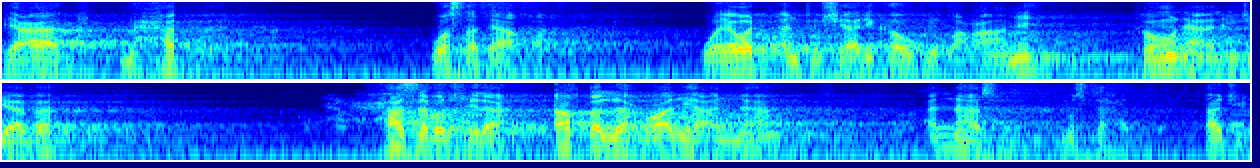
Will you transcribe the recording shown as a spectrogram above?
دعاك محبة وصداقة ويود أن تشاركه في طعامه فهنا الإجابة حسب الخلاف. أقل أحوالها أنها أنها سنة. مستحب. أجب.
